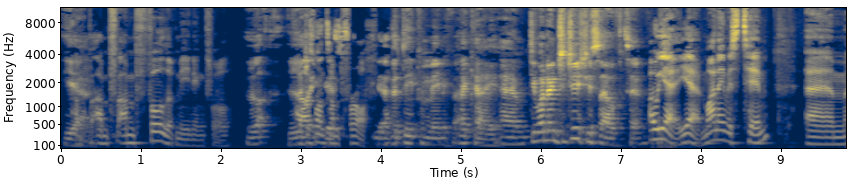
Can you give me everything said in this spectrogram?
Yeah. I'm, I'm I'm full of meaningful. I just want some froth. Yeah, the deep and meaningful. Okay. Um, do you want to introduce yourself, Tim? Oh yeah, yeah. My name is Tim, um,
